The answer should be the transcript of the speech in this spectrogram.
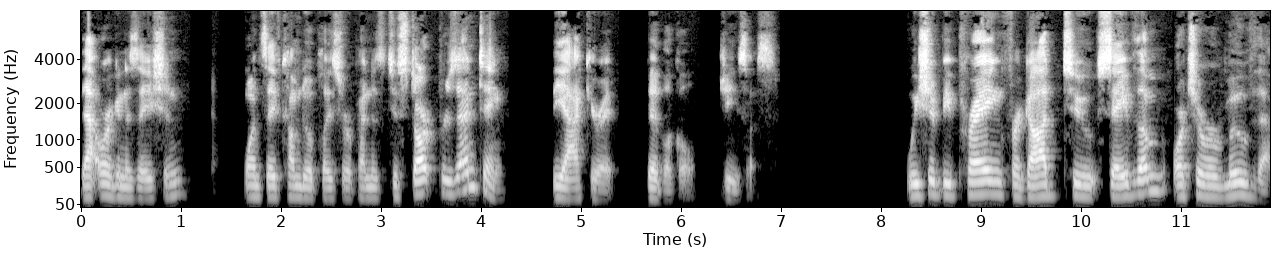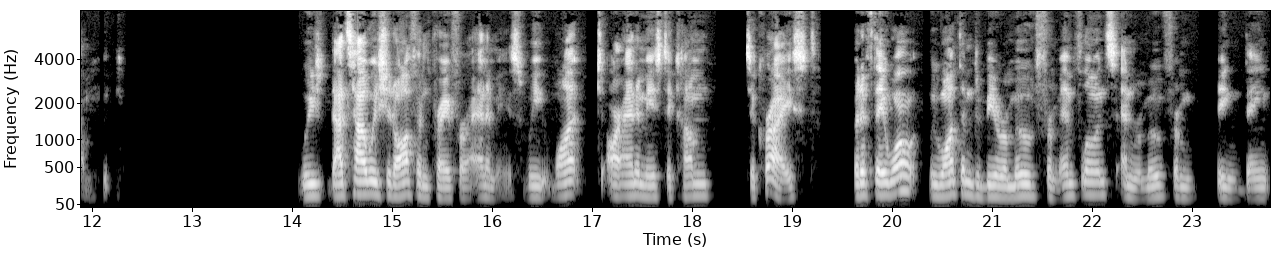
that organization once they've come to a place of repentance to start presenting the accurate biblical Jesus. We should be praying for God to save them or to remove them. We, that's how we should often pray for our enemies. We want our enemies to come to Christ, but if they won't, we want them to be removed from influence and removed from being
